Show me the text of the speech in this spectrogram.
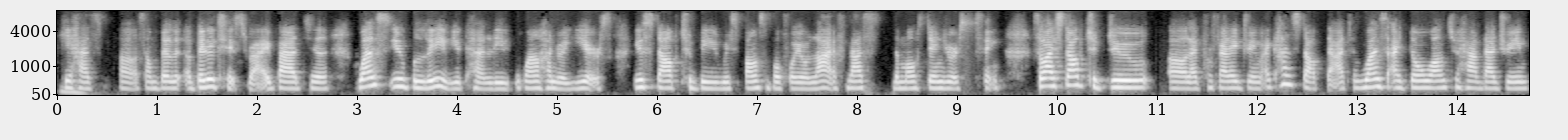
he has uh, some abilities, right? But uh, once you believe you can live 100 years, you stop to be responsible for your life. That's the most dangerous thing. So I stopped to do uh, like prophetic dream. I can't stop that. Once I don't want to have that dream,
